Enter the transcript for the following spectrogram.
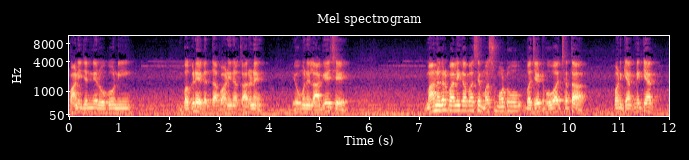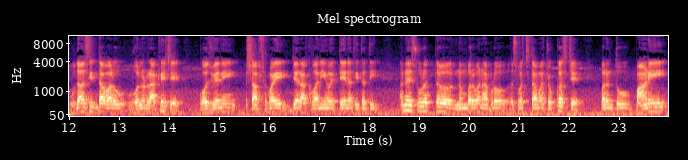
પાણીજન્ય રોગોની બગડે ગંદા પાણીના કારણે એવું મને લાગે છે. મહાનગરપાલિકા પાસે મસ્ત મોટું બજેટ હોવા છતાં પણ ક્યાંક ને ક્યાંક ઉદાસીનતાવાળું વલણ રાખે છે. કોઝવેની સાફ સફાઈ જે રાખવાની હોય તે નથી થતી અને સુરત નંબર વન આપણો સ્વચ્છતામાં ચોક્કસ છે. પરંતુ પાણી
